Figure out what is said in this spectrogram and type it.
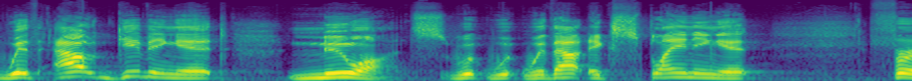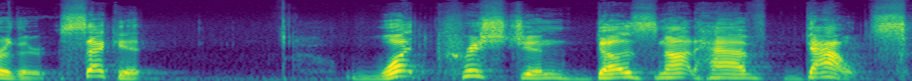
without giving it nuance, w- without explaining it further. Second, what Christian does not have doubts?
